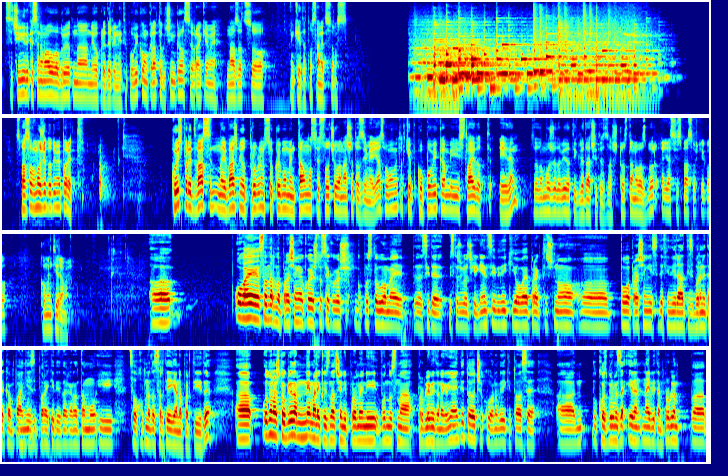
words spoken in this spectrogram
Се чини дека се намалува бројот на неопределените. Повикувам краток джингл, се враќаме назад со анкетата. Останете со нас. Спасов може да одиме поред. Кој според вас е најважниот проблем со кој моментално се соочува нашата земја? Јас во моментот ќе го повикам и слайдот еден, за да може да видат и гледачите за што станува збор, а јас и Спасов ќе го коментираме. Ова е стандардно прашање кое што секогаш го поставуваме сите истражувачки агенции, бидејќи ова е практично по ова прашање се дефинираат изборните кампањи, mm -hmm. пораките и така натаму и целокупната стратегија на партиите. Од она што гледам нема некои значајни промени во однос на проблемите на граѓаните, тоа е очекувано бидејќи тоа се кога збориме за еден најбитен проблем,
